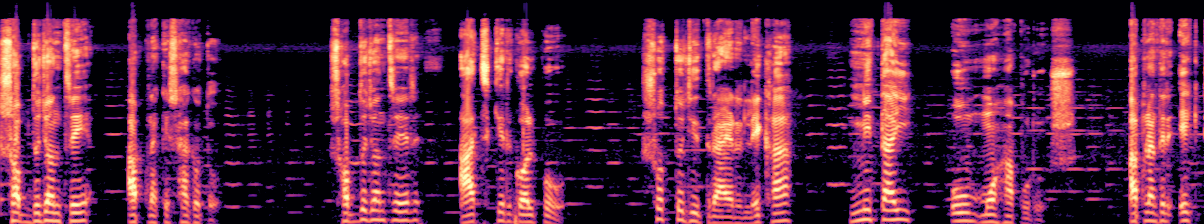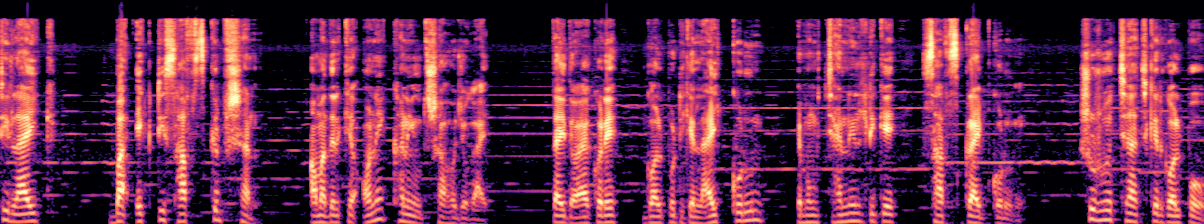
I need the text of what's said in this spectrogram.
শব্দযন্ত্রে আপনাকে স্বাগত। শব্দযন্ত্রের আজকের গল্প সত্যজিৎ রায়ের লেখা নিতাই ও মহাপুরুষ। আপনাদের একটি লাইক বা একটি সাবস্ক্রিপশন আমাদেরকে অনেকখানি উৎসাহ যোগায়। তাই দয়া করে গল্পটিকে লাইক করুন এবং চ্যানেলটিকে সাবস্ক্রাইব করুন। শুরু হচ্ছে আজকের গল্প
